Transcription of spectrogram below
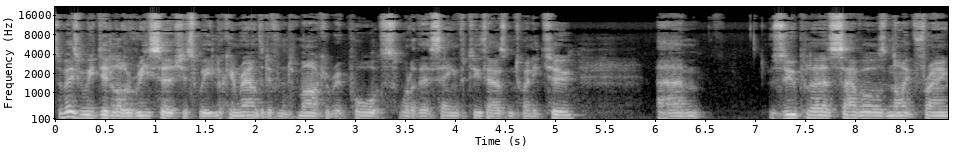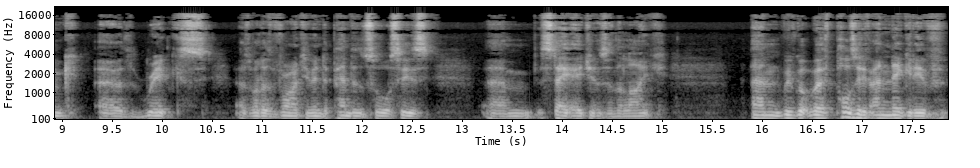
So basically, we did a lot of research this week, looking around the different market reports. What are they saying for 2022? Um, Zoopla, Savills, Knight Frank, uh, RICS, as well as a variety of independent sources, um, estate agents, and the like. And we've got both positive and negative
